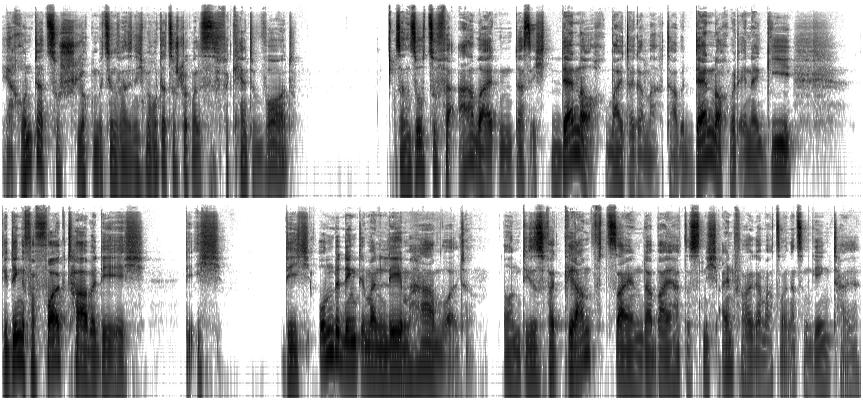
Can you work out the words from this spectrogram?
ja, runterzuschlucken, beziehungsweise nicht mehr runterzuschlucken, weil das ist das verkehrte Wort, sondern so zu verarbeiten, dass ich dennoch weitergemacht habe, dennoch mit Energie die Dinge verfolgt habe, die ich, die ich, die ich unbedingt in meinem Leben haben wollte. Und dieses Verkrampftsein dabei hat es nicht einfacher gemacht, sondern ganz im Gegenteil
